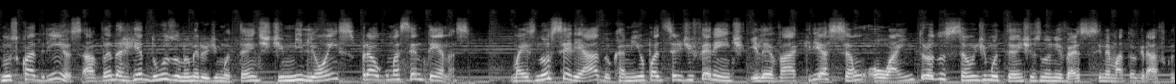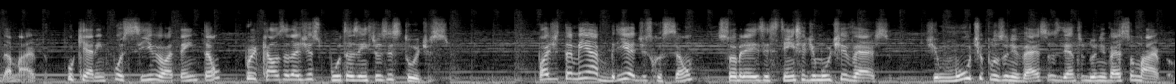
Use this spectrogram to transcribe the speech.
Nos quadrinhos, a Wanda reduz o número de mutantes de milhões para algumas centenas. Mas no seriado, o caminho pode ser diferente e levar à criação ou à introdução de mutantes no universo cinematográfico da Marvel, o que era impossível até então por causa das disputas entre os estúdios. Pode também abrir a discussão sobre a existência de multiverso, de múltiplos universos dentro do universo Marvel,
